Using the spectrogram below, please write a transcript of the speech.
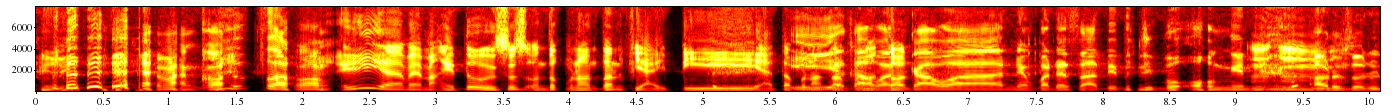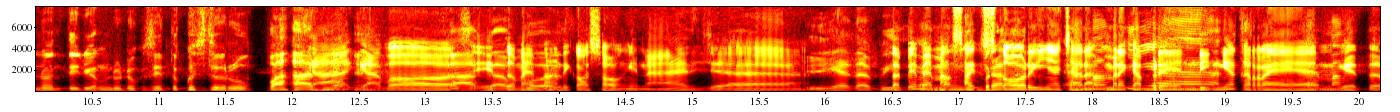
emang kosong. iya memang itu khusus untuk penonton VIP atau penonton iya kawan-kawan yang pada saat itu dibohongin. Mm-mm. Harus ada nanti yang duduk situ kesurupan. Kagak bos, Kagak, itu memang Bos. dikosongin aja. Iya tapi Tapi memang side story-nya cara mereka iya. brandingnya keren Emang gitu.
